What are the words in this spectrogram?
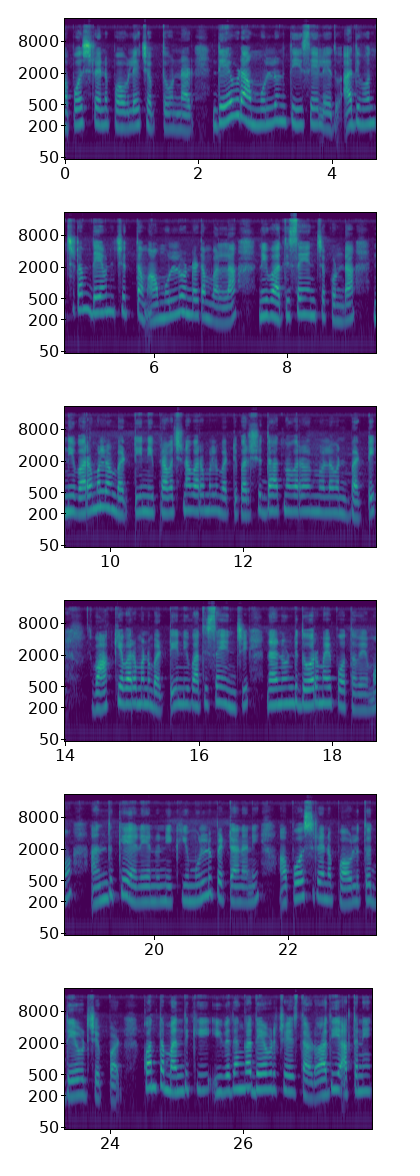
అపోస్ట్రైన పౌలే చెప్తూ ఉన్నాడు దేవుడు ఆ ముళ్ళును తీసేయలేదు అది ఉంచటం దేవుని చిత్తం. ఆ ముళ్ళు ఉండటం వల్ల నీవు అతిశయించకుండా నీ వరములను బట్టి నీ ప్రవచన వరములను బట్టి పరిశుద్ధాత్మ వరములను బట్టి వాక్యవరమును బట్టి నీవు అతిశయించి నా నుండి దూరమైపోతావేమో. అందుకే నేను నీకు ఈ ముళ్ళు పెట్టానని అపోసురైన పౌలుతో దేవుడు చెప్పాడు. కొంతమందికి ఈ విధంగా దేవుడు చేస్తాడు. అది అతని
